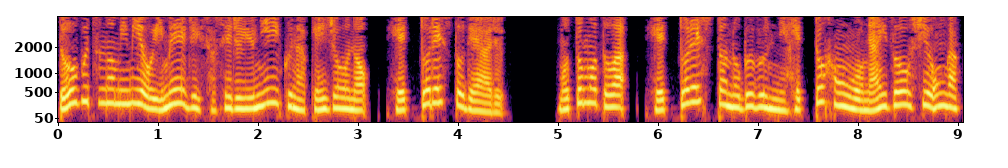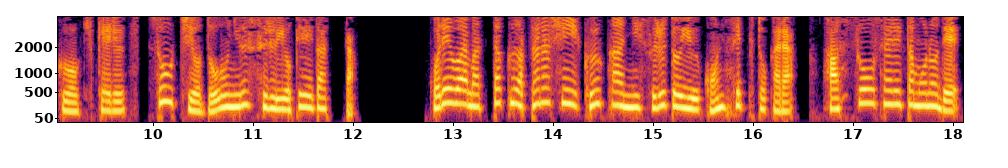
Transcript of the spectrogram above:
動物の耳をイメージさせるユニークな形状のヘッドレストである。もともとはヘッドレストの部分にヘッドホンを内蔵し音楽を聴ける装置を導入する予定だった。これは全く新しい空間にするというコンセプトから発送されたもので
